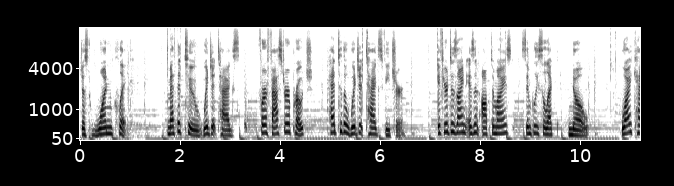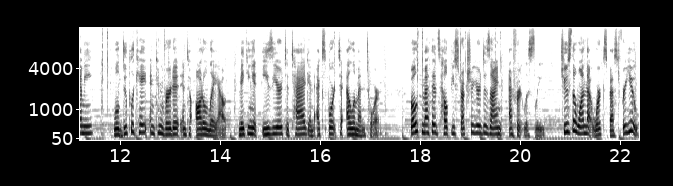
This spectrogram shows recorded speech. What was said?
Just one click. Method 2 Widget Tags. For a faster approach, head to the Widget Tags feature. If your design isn't optimized, simply select No. UiChemy will duplicate and convert it into auto layout, making it easier to tag and export to Elementor. Both methods help you structure your design effortlessly. Choose the one that works best for you.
